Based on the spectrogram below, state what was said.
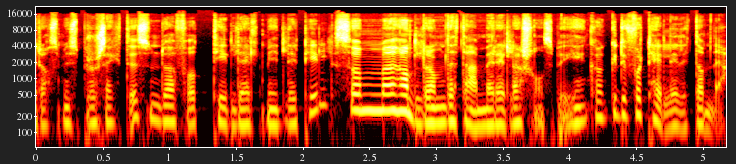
Erasmus-prosjektet som du har fått tildelt midler til, som handler om dette med relasjonsbygging. Kan ikke du fortelle litt om det?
